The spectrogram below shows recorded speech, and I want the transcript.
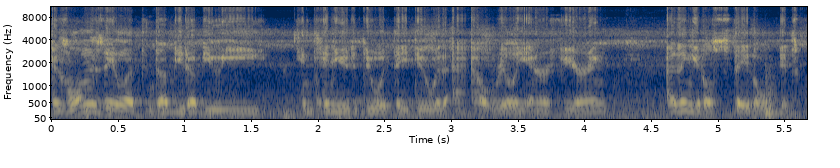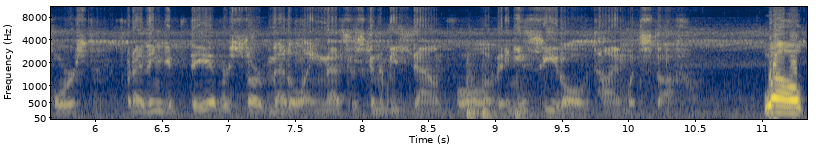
As long as they let the WWE continue to do what they do without really interfering, I think it'll stay the, its course. But I think if they ever start meddling, that's just going to be the downfall of it. And you see it all the time with stuff. Well,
